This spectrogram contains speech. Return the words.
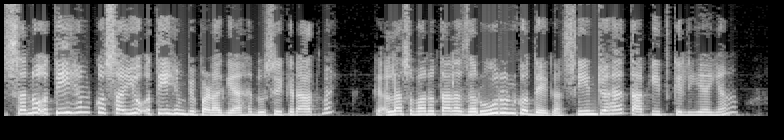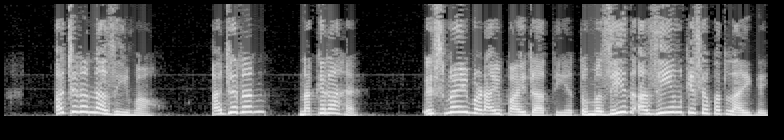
سنوتیم کو سیو اتیم بھی پڑا گیا ہے دوسری کی رات میں۔ کہ اللہ سبحان تعالیٰ ضرور ان کو دے گا۔ سین جو ہے تاکید کے لیے یہاں اجرن عظیمہ۔ اجرن نکرا ہے۔ اس میں ہی بڑائی پائی جاتی ہے۔ تو مزید عظیم کی صفت لائی گئی۔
